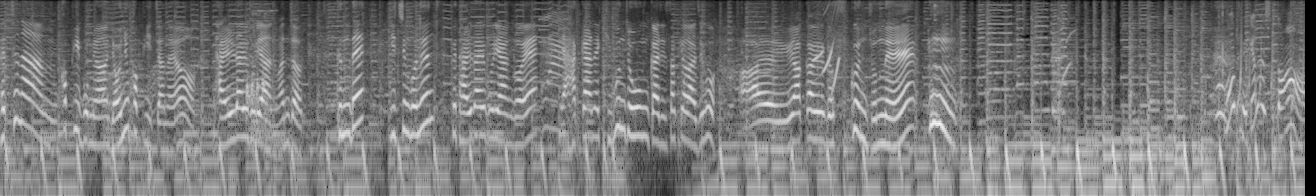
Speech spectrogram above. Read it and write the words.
베트남 커피 보면 연유 커피 있잖아요. 달달구리한 완전. 근데 이 친구는 그 달달구리한 거에 약간의 기분 좋음까지 섞여가지고 아 약간 이거 후끈 좋네. 어, 되게 맛있다.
